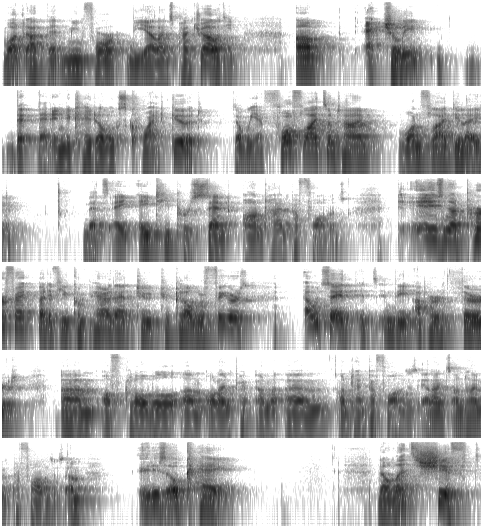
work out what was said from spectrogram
What does that mean for the airline's punctuality? Um, actually, that, that indicator looks quite good. So we have four flights on time, one flight delayed. That's a 80% on-time performance. It is not perfect, but if you compare that to, to global figures, I would say it's in the upper third um, of global um, online on, um, on-time performances, airlines on-time performances. Um, it is okay. Now let's shift.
